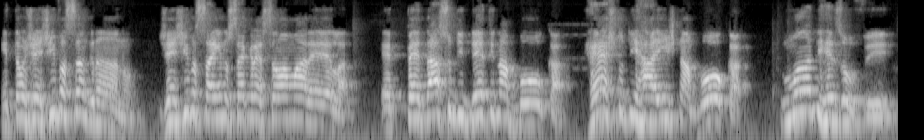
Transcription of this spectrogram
Então, gengiva sangrando, gengiva saindo secreção amarela, é, pedaço de dente na boca, resto de raiz na boca, mande resolver.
